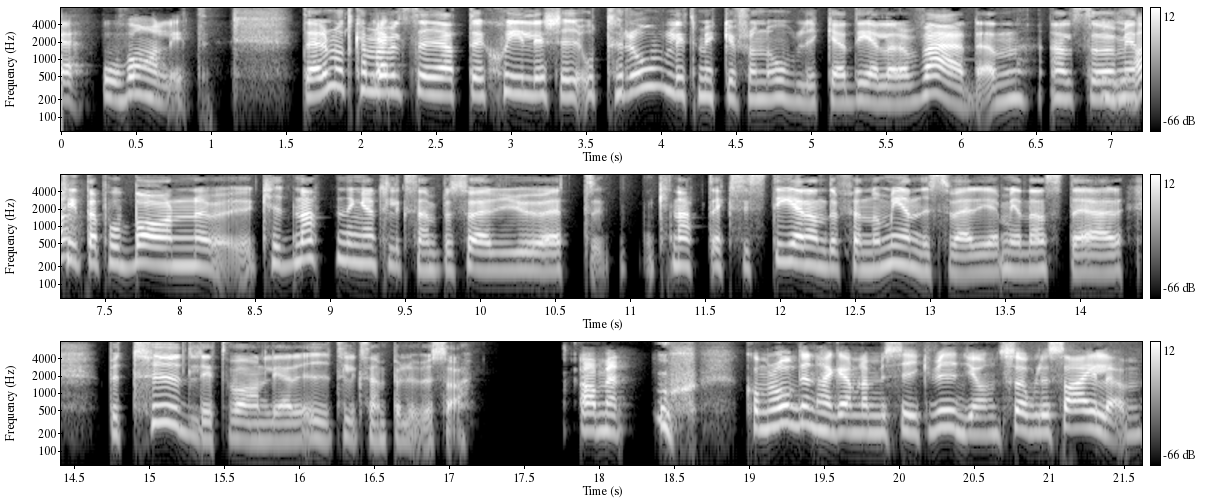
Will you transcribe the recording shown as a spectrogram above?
jätteovanligt. Däremot kan man väl säga att det skiljer sig otroligt mycket från olika delar av världen. Alltså om jag Ja. tittar på barnkidnappningar till exempel så är det ju ett knappt existerande fenomen i Sverige medan det är betydligt vanligare i till exempel USA. Ja men usch, kommer du ihåg den här gamla musikvideon Soul Asylum?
